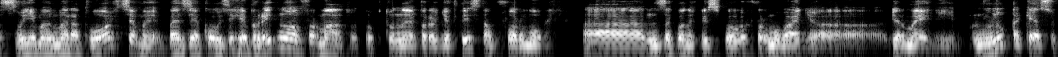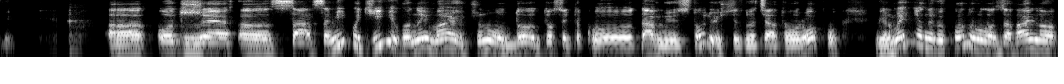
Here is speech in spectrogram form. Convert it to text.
своїми миротворцями без якогось гібридного формату, тобто не переодягтись там форму незаконних військових формувань Вірменії. Ну таке собі. Е, Отже, е, самі події вони мають ну до досить таку давню історію. Ще з 20-го року Вірменія не виконувала загально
